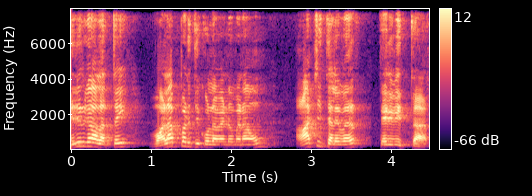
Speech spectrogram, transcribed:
எதிர்காலத்தை வளப்படுத்திக் கொள்ள வேண்டும் எனவும் ஆட்சித்தலைவர் தெரிவித்தார்.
